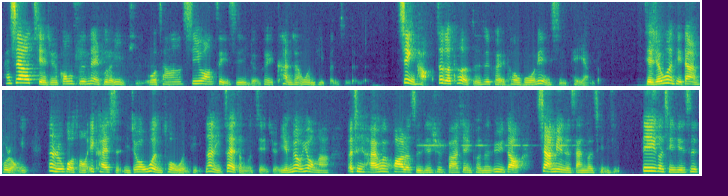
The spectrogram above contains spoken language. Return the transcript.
还是要解决公司内部的议题，我常常希望自己是一个可以看穿问题本质的人。幸好这个特质是可以透过练习培养的。解决问题当然不容易，但如果从一开始你就问错问题，那你再怎么解决也没有用啊，而且还会花了时间去发现可能遇到下面的三个情形。第一个情形是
